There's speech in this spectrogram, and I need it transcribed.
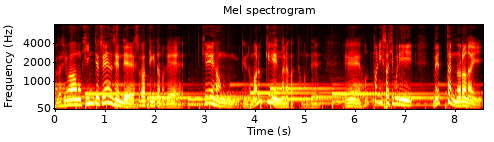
私はもう近鉄沿線で育ってきたので、京阪っていうのはまるっきり縁がなかったもんで、えー、本当に久しぶり、めったに乗らない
